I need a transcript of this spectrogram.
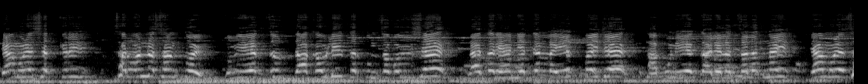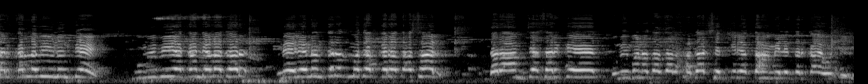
त्यामुळे शेतकरी सर्वांना सांगतोय तुम्ही एकजूट दाखवली तर तुमचं भविष्य आहे. नाहीतर ह्या नेत्यांना येत पाहिजे. आपण एक आलेला चालत नाही. त्यामुळे सरकारला बी विनंती आहे. तुम्ही बी एखाद्याला जर मेल्यानंतरच मदत करत असाल तर आमच्यासारखे तुम्ही म्हणत असाल हजार शेतकरी आता दहा मेले तर काय होतील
